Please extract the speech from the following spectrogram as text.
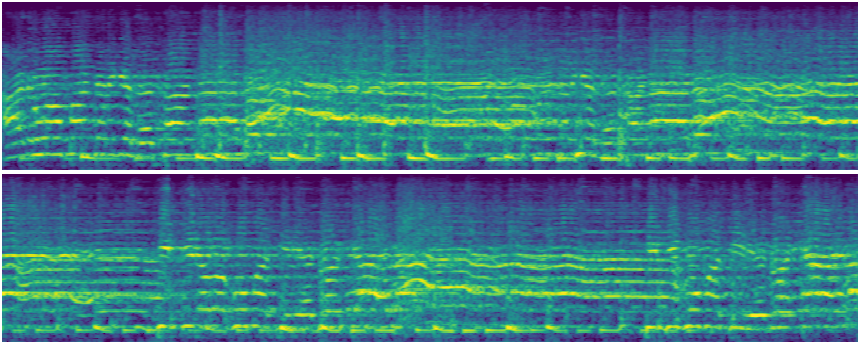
आडवा मांडर गेलं तानाला घुमाती रे डोक्याला. किती घुमाती रे डोक्याला.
